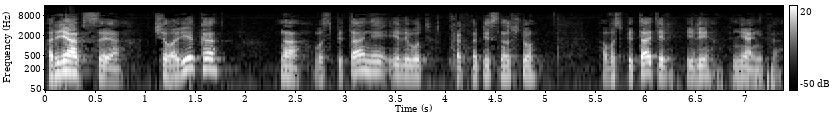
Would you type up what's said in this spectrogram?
реакция человека на воспитание, или вот, как написано, что воспитатель или нянька.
